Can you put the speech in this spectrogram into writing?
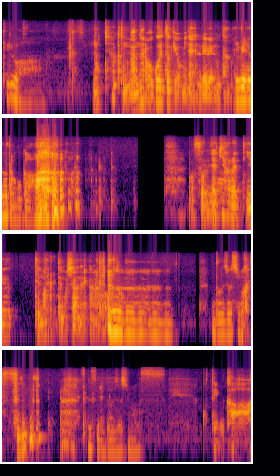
てるわ。乗ってなくてもなんなら覚えとけよみたいなレベルの単語レベルの単語か。まあそれ焼き払えって言って待ってもしゃあないかなとうんうんうんうんうん。同情します。先生に同情します。古典か。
